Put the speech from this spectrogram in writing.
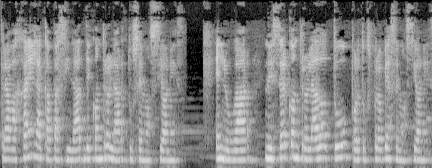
trabajar en la capacidad de controlar tus emociones, en lugar de ser controlado tú por tus propias emociones,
